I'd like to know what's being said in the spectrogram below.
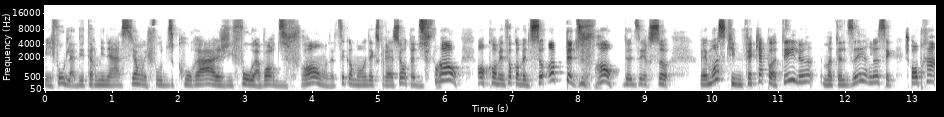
mais il faut de la détermination, il faut du courage, il faut avoir du front. Tu sais, comme mon expression, tu as du front. Oh, combien de fois qu'on m'a dit ça? Oh, tu as du front de dire ça. Ben moi, ce qui me fait capoter, là, moi te le dire, là, c'est que je comprends.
